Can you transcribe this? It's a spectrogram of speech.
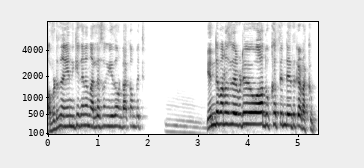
അവിടുന്ന് എനിക്കിങ്ങനെ നല്ല സംഗീതം ഉണ്ടാക്കാൻ പറ്റും. എന്റെ മനസ്സിൽ എവിടെയോ ആ ദുഃഖത്തിന്റെ ഇത് കിടക്കും.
